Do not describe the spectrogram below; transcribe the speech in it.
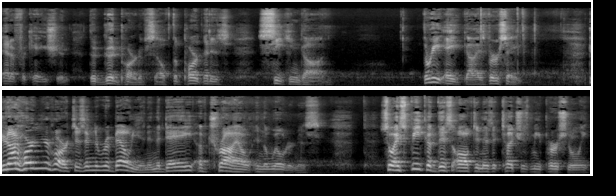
edification, the good part of self, the part that is seeking God. 3 8, guys, verse 8. Do not harden your hearts as in the rebellion in the day of trial in the wilderness. So I speak of this often as it touches me personally.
